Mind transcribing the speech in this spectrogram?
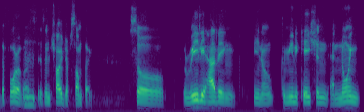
the four of us, mm. is in charge of something. So really having you know communication and knowing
